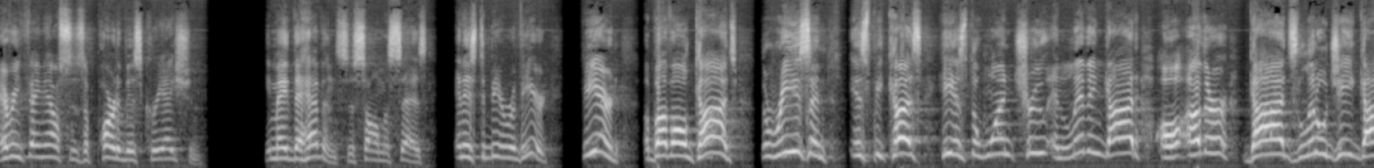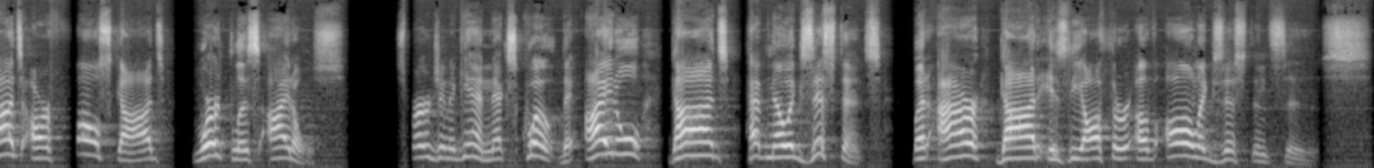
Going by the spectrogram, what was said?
Everything else is a part of his creation. He made the heavens, the psalmist says, and is to be revered feared above all gods. The reason is because he is the one true and living God. All other gods, little g gods, are false gods, worthless idols. Spurgeon again, next quote The idol gods have no existence, but our God is the author of all existences.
